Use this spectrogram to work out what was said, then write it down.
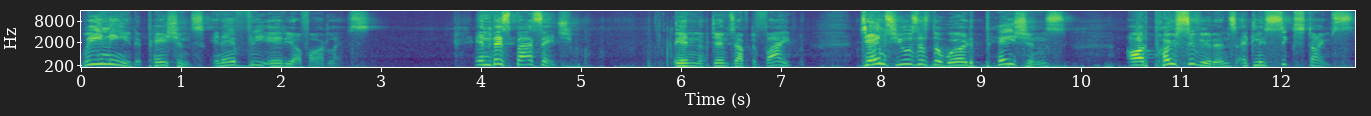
we need patience in every area of our lives. In this passage, in James chapter 5, James uses the word patience or perseverance at least six times.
